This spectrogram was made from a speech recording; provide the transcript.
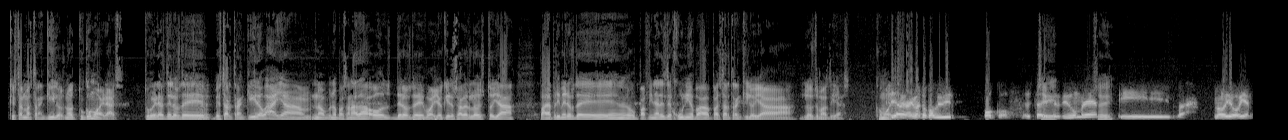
que están más tranquilos, ¿no? ¿Tú cómo eras? ¿Tú eras de los de estar tranquilo, vaya, no, no pasa nada? ¿O de los de, bueno, yo quiero saberlo esto ya para primeros de o para finales de junio para, estar tranquilo ya los demás días. ¿Cómo sí, a ver, a mí me ha tocado vivir poco esta incertidumbre y no lo llevo bien,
